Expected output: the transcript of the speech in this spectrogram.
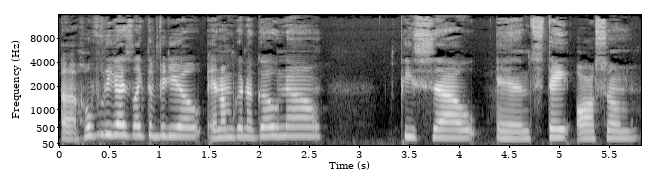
Uh, hopefully you guys like the video, and I'm going to go now. Peace out, and stay awesome.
